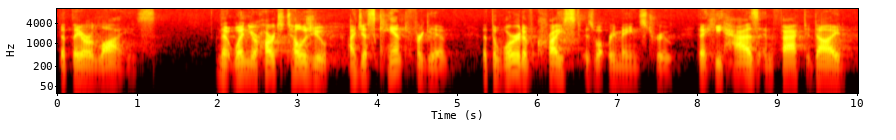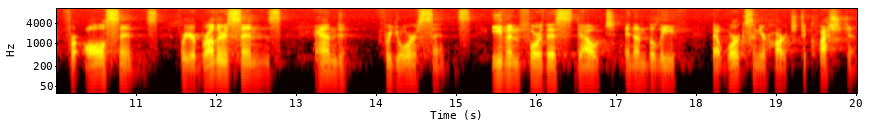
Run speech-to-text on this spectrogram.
that they are lies. That when your heart tells you, I just can't forgive, that the word of Christ is what remains true, that he has, in fact, died for all sins, for your brother's sins and for your sins, even for this doubt and unbelief that works in your heart to question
